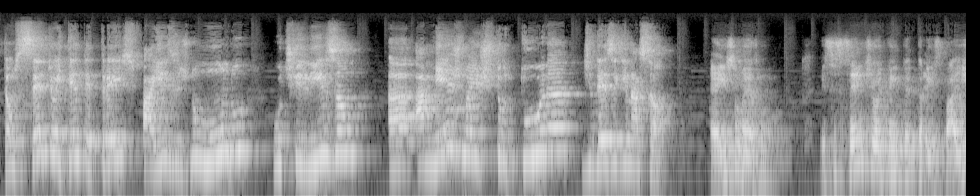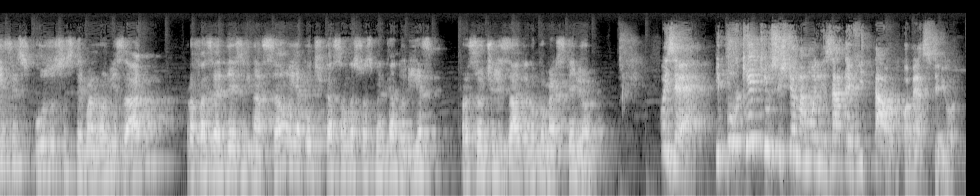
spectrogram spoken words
Então, 183 países no mundo utilizam a, a mesma estrutura de designação. É isso mesmo. Esses 183 países usam o sistema harmonizado para fazer a designação e a codificação das suas mercadorias para ser utilizada no comércio exterior. Pois é. E por que, que o sistema harmonizado é vital para o comércio exterior?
